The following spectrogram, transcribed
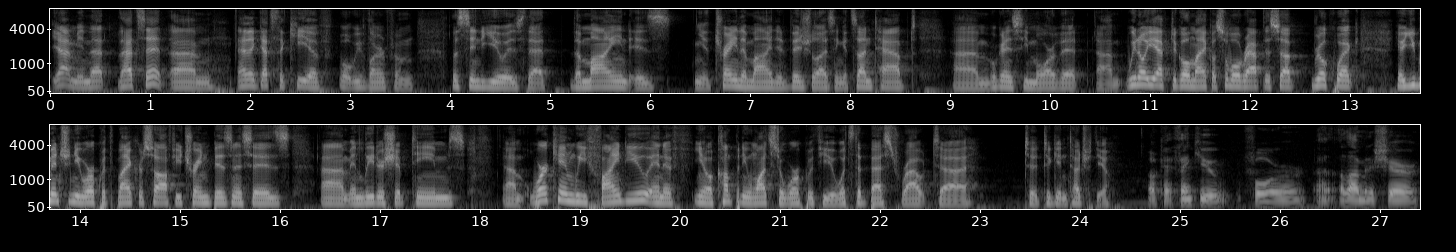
yeah. I mean that that's it. Um, I think that's the key of what we've learned from listening to you is that the mind is you know, training the mind and visualizing. It's untapped. Um, we're going to see more of it. Um, we know you have to go, Michael, so we'll wrap this up real quick. You know, you mentioned you work with Microsoft, you train businesses um, and leadership teams. Um, where can we find you? And if you know a company wants to work with you, what's the best route uh, to to get in touch with you? Okay, thank you for uh, allowing me to share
